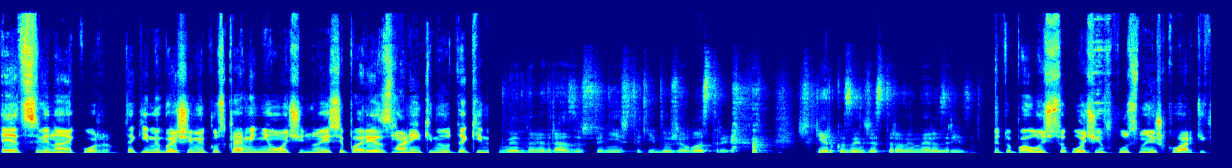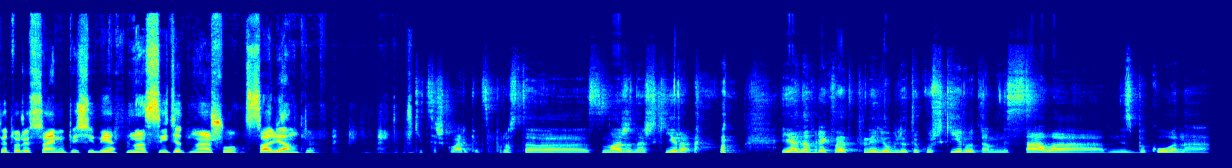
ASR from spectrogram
Это свиная кожа. Такими большими кусками не очень, но если порезать маленькими вот такими, Видно відразу, що ніж такий дуже гострий. Шкірку з іншої сторони не розрізав. то получится очень вкусные шкварки, которые сами по себе насытят нашу солянку. Які це шкварки? Це просто е, смажена шкіра. Я, наприклад, не люблю таку шкіру, там не з сала, не з бекона.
